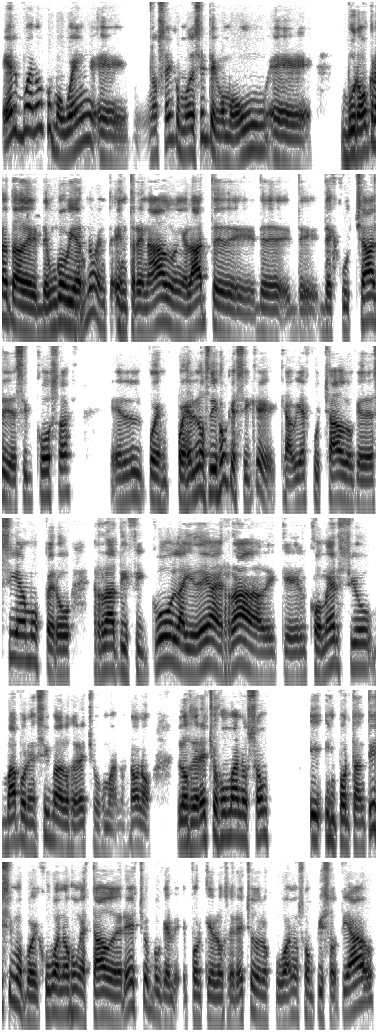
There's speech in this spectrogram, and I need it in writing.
Él, bueno, como buen, eh, no sé cómo decirte, como un eh, burócrata de, un gobierno entrenado en el arte de, escuchar y decir cosas, él, pues, pues él nos dijo que sí, que, que, había escuchado lo que decíamos, pero ratificó la idea errada de que el comercio va por encima de los derechos humanos. No, no, los derechos humanos son importantísimos porque Cuba no es un Estado de Derecho, porque, porque los derechos de los cubanos son pisoteados,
